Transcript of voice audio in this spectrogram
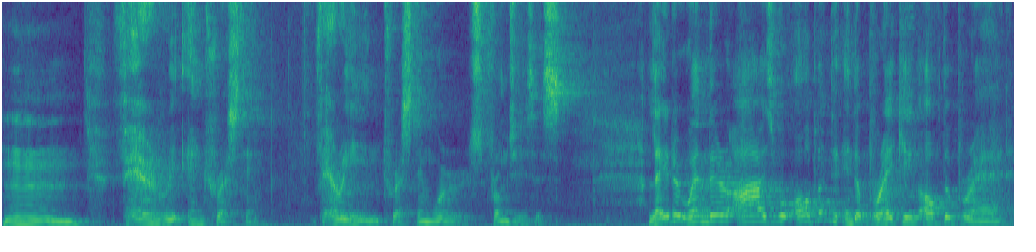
Hmm, very interesting, very interesting words from Jesus. Later, when their eyes were opened in the breaking of the bread,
